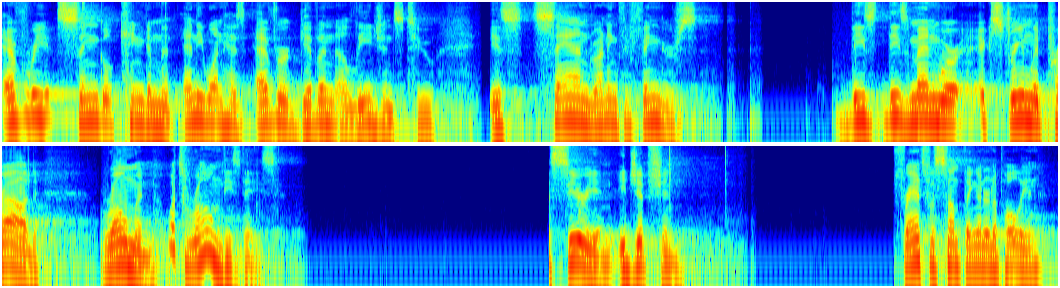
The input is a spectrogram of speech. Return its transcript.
every single kingdom that anyone has ever given allegiance to is sand running through fingers. These, these men were extremely proud. Roman. What's Rome these days? Assyrian, Egyptian. France was something under Napoleon.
